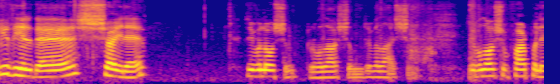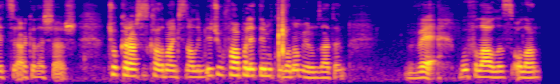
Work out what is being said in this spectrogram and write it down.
Bir diğeri de şöyle. Revolution, Revolution, Revolution. Revolution far paleti arkadaşlar. Çok kararsız kaldım hangisini alayım diye. Çünkü far paletlerimi kullanamıyorum zaten. Ve bu Flawless olan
